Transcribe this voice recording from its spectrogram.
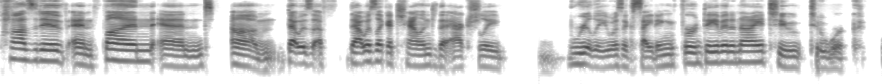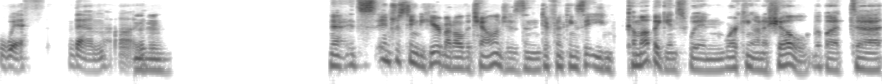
positive and fun and um that was a that was like a challenge that actually really was exciting for David and I to to work with them on. Mhm. Yeah, it's interesting to hear about all the challenges and different things that you come up against when working on a show. But uh,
